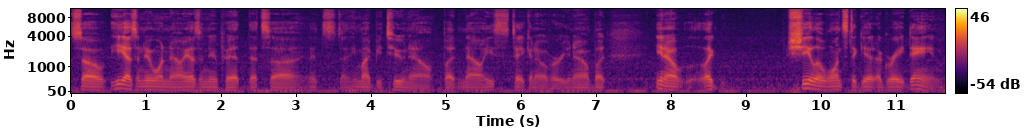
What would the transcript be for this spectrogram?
So he has a new one now. He has a new pit. That's uh, it's he might be two now, but now he's taken over. You know, but you know, like Sheila wants to get a Great Dane.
